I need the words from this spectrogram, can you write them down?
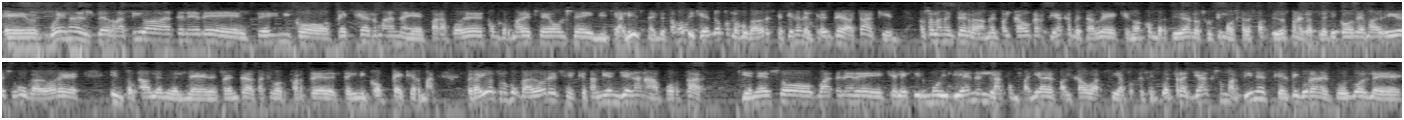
Eh, buena alternativa va a tener el técnico Peckerman eh, para poder conformar ese 11 inicialista. Y lo estamos diciendo por los jugadores que tienen el frente de ataque. No solamente Radamel Falcao García, que a pesar de que no ha convertido en los últimos tres partidos con el Atlético de Madrid, es un jugador eh, intocable en el de, de frente de ataque por parte del técnico Peckerman. Pero hay otros jugadores eh, que también llegan a aportar. Y en eso va a tener eh, que elegir muy bien en la compañía de Falcao García, porque se encuentra Jackson Martínez, que es figura en el fútbol de,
